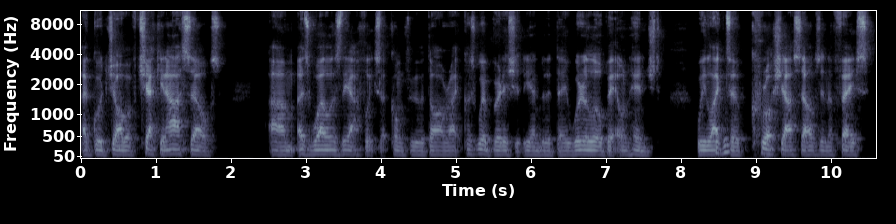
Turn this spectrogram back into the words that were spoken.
a good job of checking ourselves um, as well as the athletes that come through the door, right? Because we're British at the end of the day. We're a little bit unhinged. We like mm-hmm. to crush ourselves in the face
